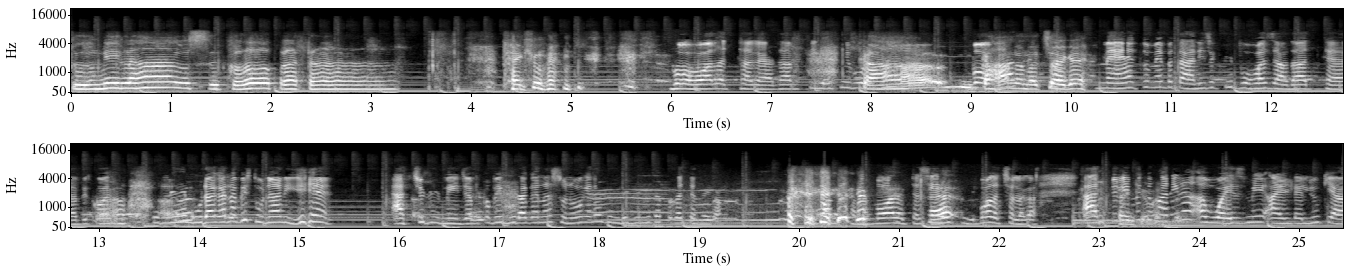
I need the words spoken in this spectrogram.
तू मिला उसको पता। थैंक यू मैम बहुत अच्छा गाया था। कहा मैम अच्छा गए। मैं तुम्हें बता नहीं सकती बहुत ज़्यादा अच्छा है। बिकॉज़ तुमने बुरा गाना भी सुना नहीं है। एक्चुअली में जब कभी बुरा गाना सुनोगे ना ज़िंदगी में तब पता चलेगा। बहुत अच्छा सीरियसली बहुत अच्छा लगा। एक्चुअली में तुम्हारी ना वॉइस में आई टेल यू क्या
